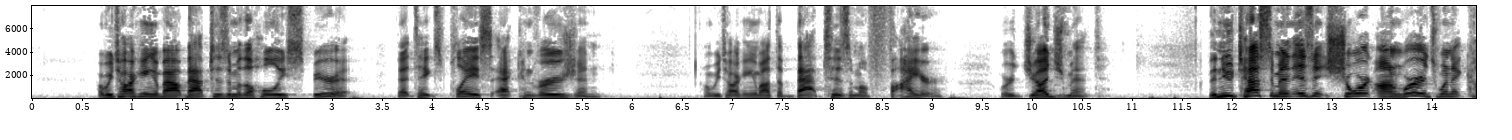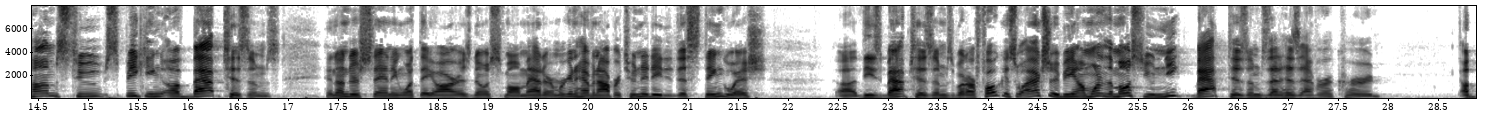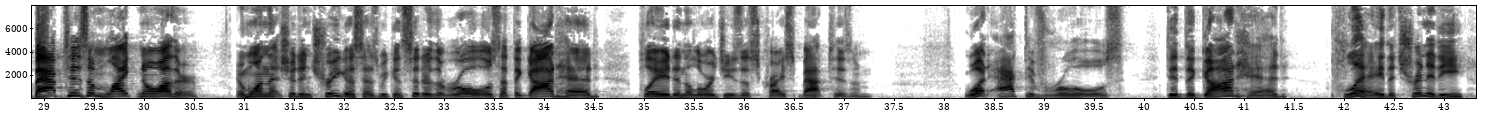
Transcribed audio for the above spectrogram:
Are we talking about baptism of the Holy Spirit that takes place at conversion? Are we talking about the baptism of fire or judgment? The New Testament isn't short on words when it comes to speaking of baptisms and understanding what they are is no small matter. And we're going to have an opportunity to distinguish uh, these baptisms, but our focus will actually be on one of the most unique baptisms that has ever occurred. A baptism like no other, and one that should intrigue us as we consider the roles that the Godhead played in the Lord Jesus Christ's baptism. What active roles did the Godhead play, the Trinity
